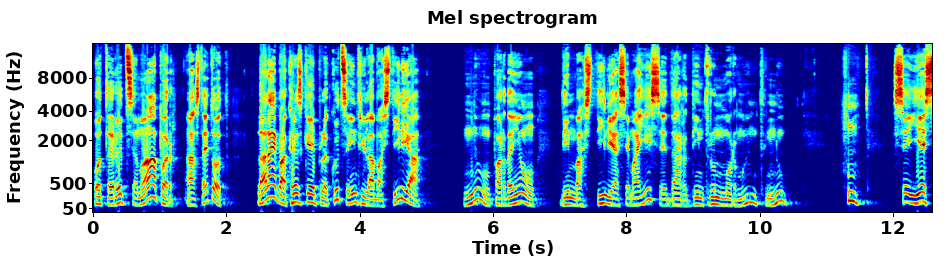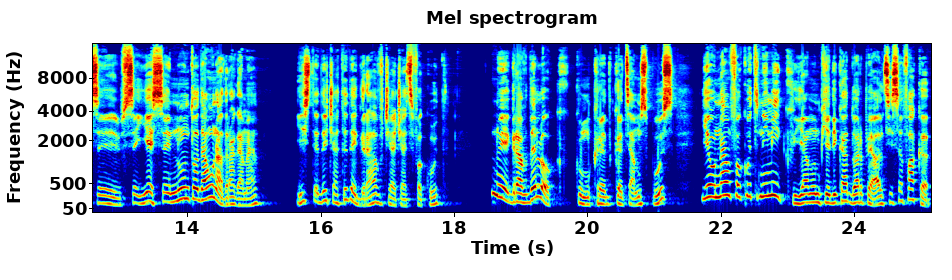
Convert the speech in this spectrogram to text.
Hotărât să mă apăr, asta e tot. La naiba, crezi că e plăcut să intri la Bastilia? Nu, Pardaion, din Bastilia se mai iese, dar dintr-un mormânt nu. Hm, se iese, se iese, nu întotdeauna, draga mea. Este deci atât de grav ceea ce ați făcut? Nu e grav deloc, cum cred că ți-am spus. Eu n-am făcut nimic, i-am împiedicat doar pe alții să facă.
